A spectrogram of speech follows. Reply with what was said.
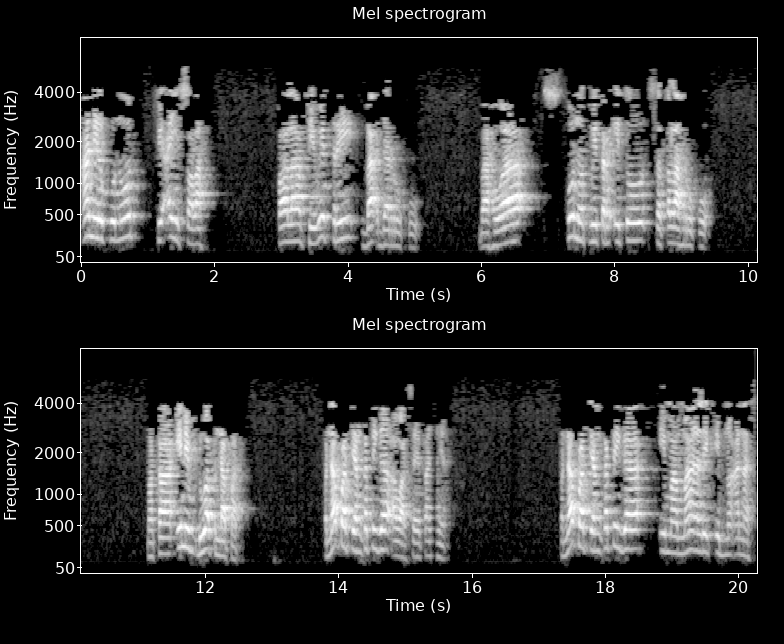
anil kunut fi ay salah. Qala fi witri ba'da ruku. Bahwa kunut witr itu setelah ruku. Maka ini dua pendapat. Pendapat yang ketiga, awas saya tanya. Pendapat yang ketiga Imam Malik Ibnu Anas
